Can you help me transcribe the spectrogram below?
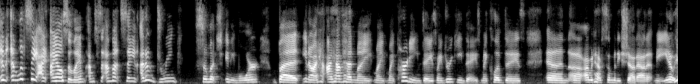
and and let's see i i also i'm i'm, I'm not saying i don't drink so much anymore but you know i, I have had my my my partying days my drinking days my club days and uh, i would have somebody shout out at me you know hey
